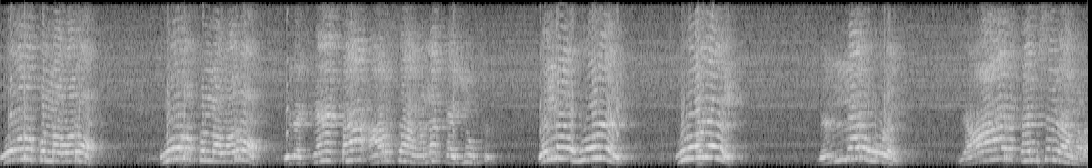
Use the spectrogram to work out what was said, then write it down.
ஊருக்குள்ள வரும் ஊருக்குள்ள வரும் இத கேட்டா அரசாங்கம் எல்லாம் கையூட்டு எல்லாம் ஊழல் ஊழல் எல்லாம் ஊழல் யாரு கமிஷன் வாங்கல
